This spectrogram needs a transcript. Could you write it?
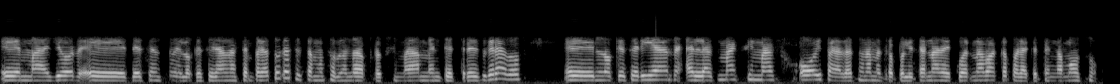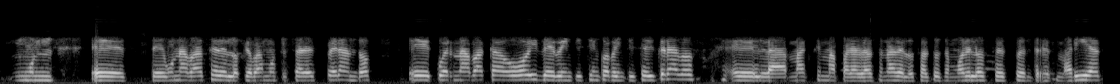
eh, mayor eh, descenso de lo que serían las temperaturas. Estamos hablando de aproximadamente 3 grados. Eh, en lo que serían las máximas hoy para la zona metropolitana de Cuernavaca, para que tengamos un, este, una base de lo que vamos a estar esperando. Eh, Cuernavaca hoy de 25 a 26 grados, eh, la máxima para la zona de los Altos de Morelos, esto en Tres Marías,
